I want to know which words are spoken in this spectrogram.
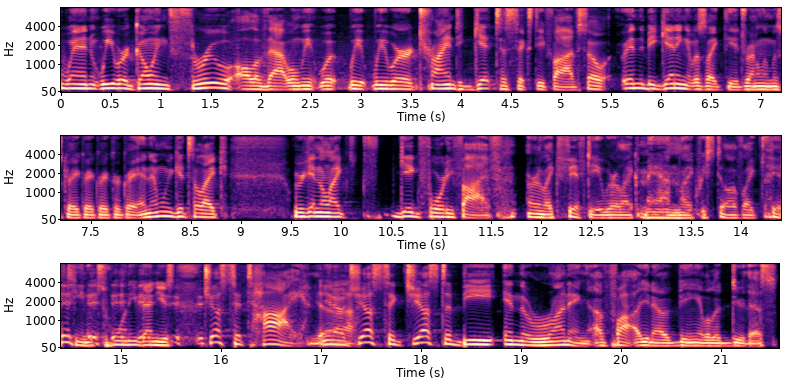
when we were going through all of that, when we we we were trying to get to 65, so in the beginning it was like the adrenaline was great, great, great, great, great, and then when we get to like we were getting like gig 45 or like 50 we were like man like we still have like 15 to 20 venues just to tie you know just to just to be in the running of you know being able to do this.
